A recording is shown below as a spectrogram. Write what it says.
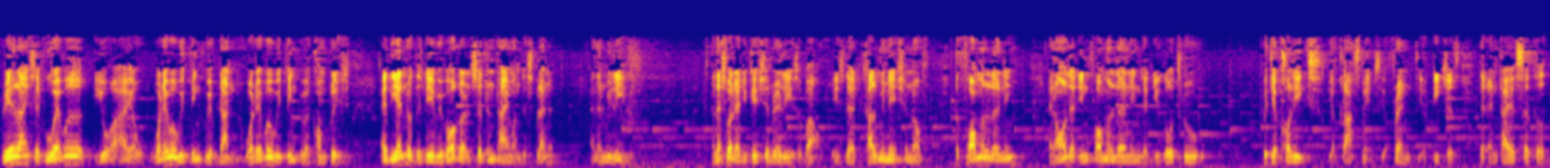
Realize that whoever you or I, or whatever we think we've done, whatever we think we've accomplished, at the end of the day, we've all got a certain time on this planet, and then we leave. And that's what education really is about, is that culmination of the formal learning and all that informal learning that you go through with your colleagues, your classmates, your friends, your teachers, that entire circle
